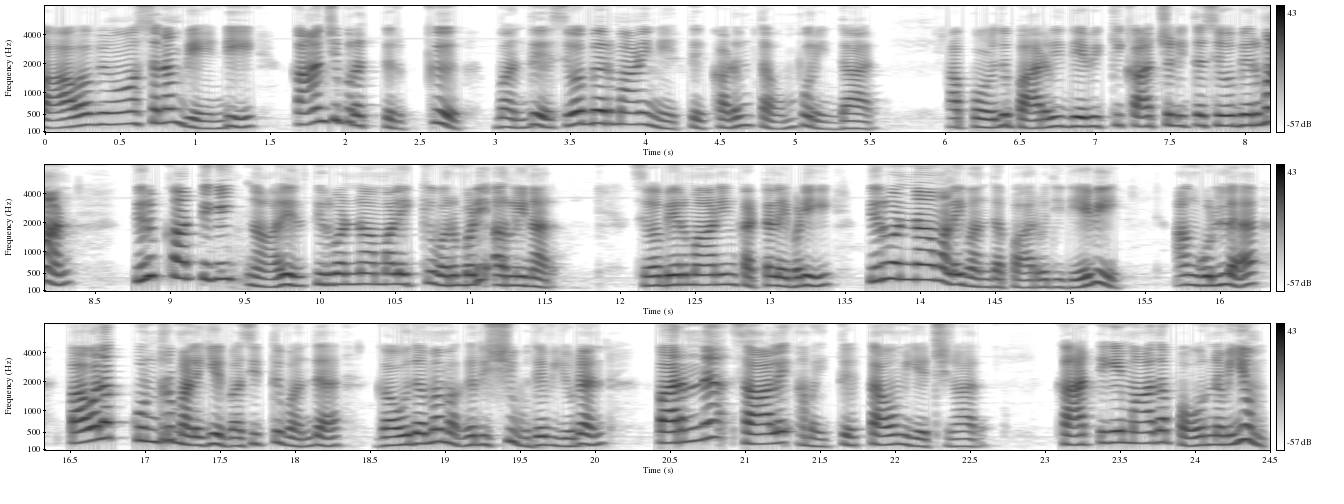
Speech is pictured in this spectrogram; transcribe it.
பாவ விமோசனம் வேண்டி காஞ்சிபுரத்திற்கு வந்து சிவபெருமானை நேர்த்து கடும் தவம் புரிந்தார். அப்பொழுது பார்வதி தேவிக்கு காட்சியளித்த சிவபெருமான் திருக்கார்த்திகை நாளில் திருவண்ணாமலைக்கு வரும்படி அருளினார். சிவபெருமானின் கட்டளைப்படி திருவண்ணாமலை வந்த பார்வதி தேவி அங்குள்ள பவளக்குன்று மலையில் வசித்து வந்த கௌதம மகரிஷி உதவியுடன் பர்ண சாலை அமைத்து தவம் இயற்றினார் கார்த்திகை மாத பௌர்ணமியும்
